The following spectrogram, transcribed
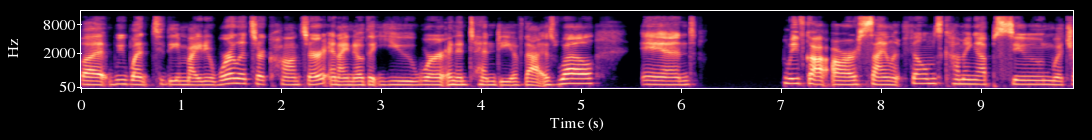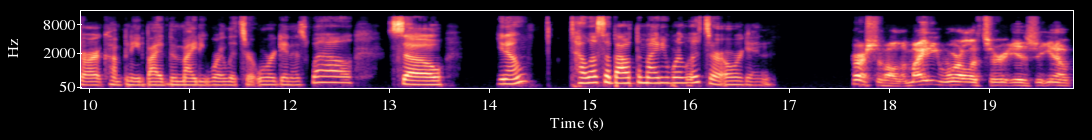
but we went to the Mighty Wurlitzer concert and I know that you were an attendee of that as well. And we've got our silent films coming up soon, which are accompanied by the Mighty Wurlitzer organ as well. So, you know, tell us about the Mighty Wurlitzer organ. First of all, the Mighty Wurlitzer is, you know,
